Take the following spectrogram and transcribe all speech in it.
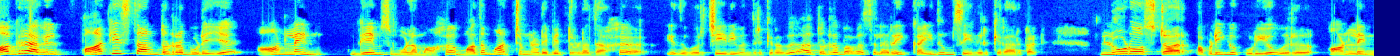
ஆக்ராவில் பாகிஸ்தான் தொடர்புடைய ஆன்லைன் கேம்ஸ் மூலமாக மதமாற்றம் நடைபெற்றுள்ளதாக இது ஒரு செய்தி வந்திருக்கிறது. அது தொடர்பாக சிலரை கைதும் செய்திருக்கிறார்கள். லூடோ ஸ்டார் அப்படிங்கக்கூடிய ஒரு ஆன்லைன்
